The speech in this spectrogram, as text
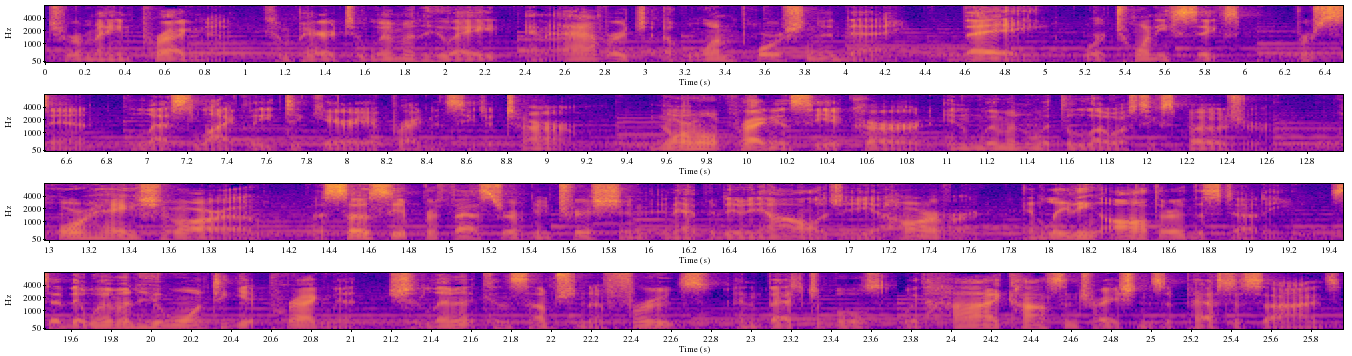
to remain pregnant compared to women who ate an average of one portion a day. They were 26% less likely to carry a pregnancy to term. Normal pregnancy occurred in women with the lowest exposure. Jorge Chavarro, associate professor of nutrition and epidemiology at Harvard and leading author of the study, said that women who want to get pregnant should limit consumption of fruits and vegetables with high concentrations of pesticides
